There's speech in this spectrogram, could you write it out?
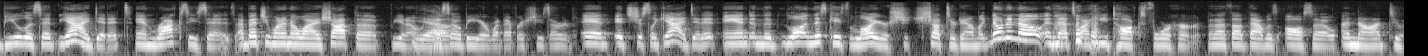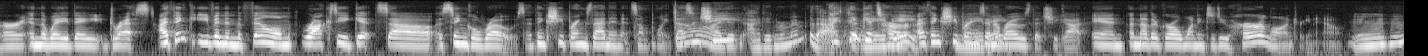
Beulah said, "Yeah, I did it," and Roxie says, "I bet you want to know why I shot the, you know, Yeah. sob or whatever she's heard." And it's just like, "Yeah, I did it." And in the law, in this case, the lawyer sh- shuts her down, like, "No, no, no," and that's why he talks for her. But I thought that was also a nod to her in the way they dressed. I think even in the film, Roxie gets uh, a single rose. I think she brings that in at some point, doesn't Oh, she? I didn't. I didn't remember that. I think it's maybe. her. I think she brings in a rose that she got, and another girl wanting to do her laundry now, mm-hmm.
